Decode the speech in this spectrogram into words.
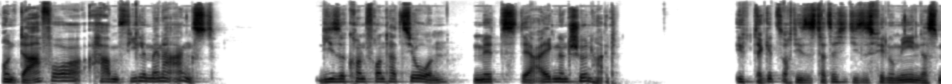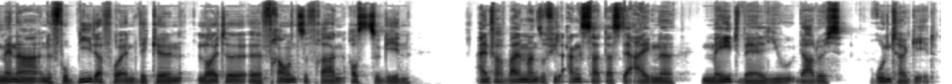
Und davor haben viele Männer Angst. Diese Konfrontation mit der eigenen Schönheit. Da gibt es auch dieses tatsächlich dieses Phänomen, dass Männer eine Phobie davor entwickeln, Leute, äh, Frauen zu fragen, auszugehen. Einfach weil man so viel Angst hat, dass der eigene Mate Value dadurch runtergeht.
